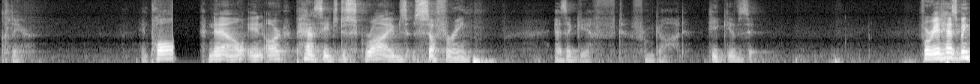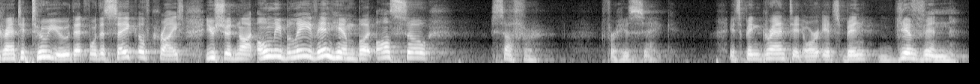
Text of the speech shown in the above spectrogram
clear. And Paul now in our passage describes suffering as a gift from God. He gives it. For it has been granted to you that for the sake of Christ you should not only believe in him, but also suffer for his sake. It's been granted or it's been given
